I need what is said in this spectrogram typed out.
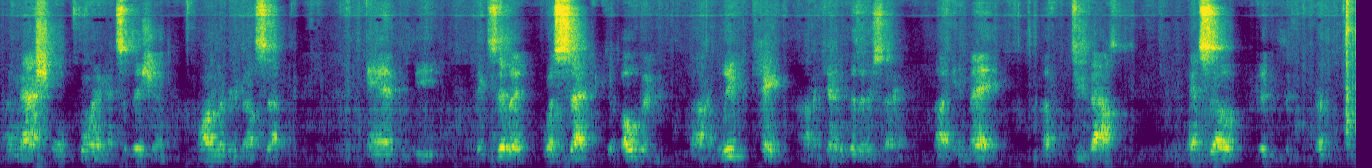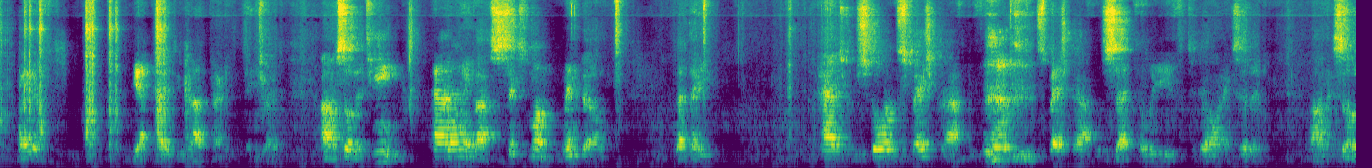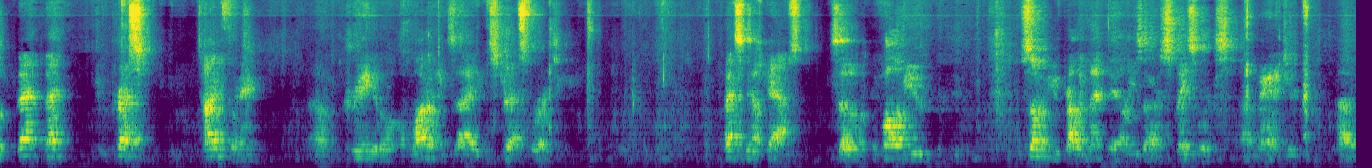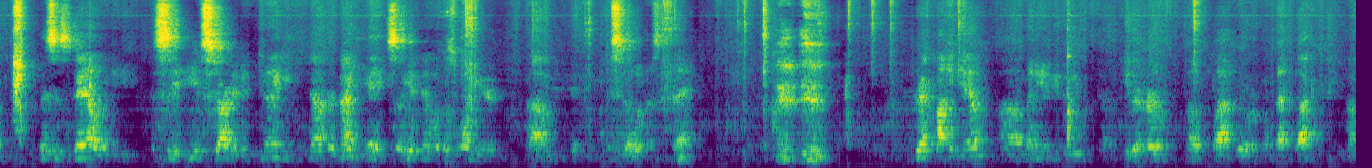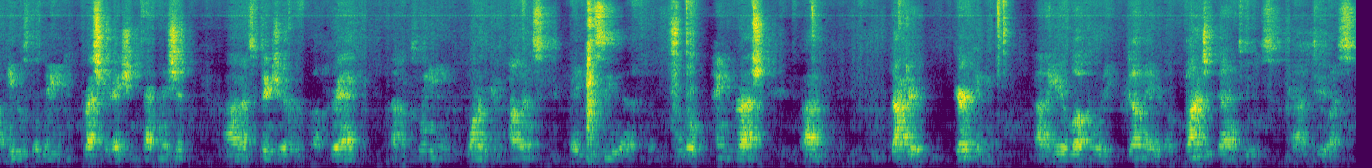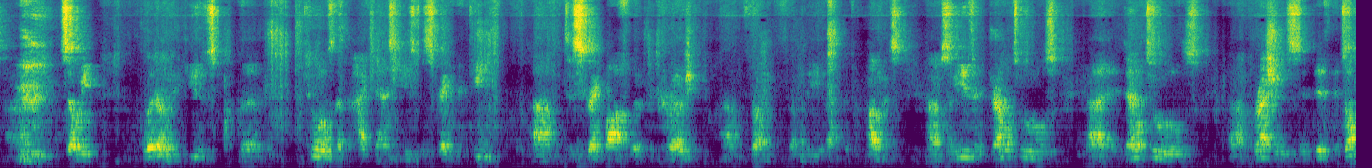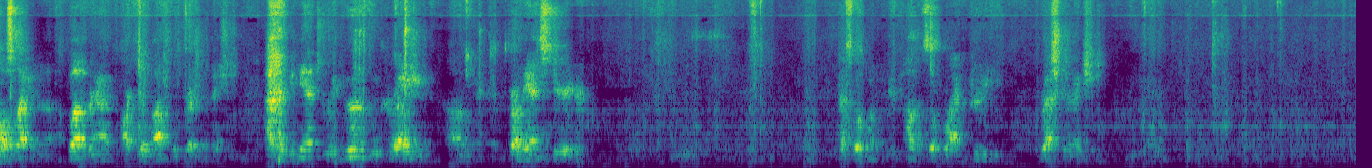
a national touring exhibition on Liberty Bell 7. And the exhibit was set to open, uh, I believe, at Cape, uh, Kennedy Visitor Center, uh, in May of 2000. And so, the, the, May of, yeah, May of 2000, trying to get the dates right. Um, so the team had only about a six month window that they had to restore the spacecraft before the spacecraft was set to leave to go on exhibit. Um, and so that, that compressed time frame um, created a, a, lot of anxiety and stress for our team. That's Dale Capps. So if all of you, some of you probably met Dale, he's our SpaceWorks uh, manager. Um, this is Dale when he, let's see, he had started in 90, or 98, so he had been with us one year um, and he's still with us today. Greg Buckingham, uh, many of you either heard of Black or met Black. Um, he was the lead restoration technician. Uh, that's a picture of, of Greg uh, cleaning one of the components. you can see the, the, the little paintbrush. Um, Dr. Gherkin uh, here locally donated a bunch of dental tools uh, to us. so we literally used the tools that the hygienists use to scrape your teeth um, to scrape off the, the corrosion um, from, from the, uh, the components. Um, so using Dremel tools, uh, dental tools, uh, brushes, it, it, it's almost like an above ground archaeological preservation. Uh, they began to remove the corrosion um, from the exterior. That's what one of the components look like pre-restoration.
